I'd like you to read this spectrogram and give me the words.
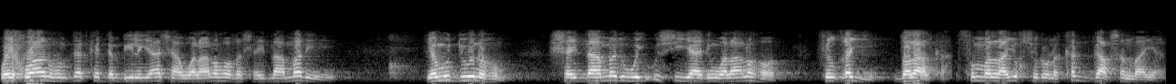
wa ikhwaanuhum dadka dembiilayaasha walaalahooda shaydaamadii yamuduunahum shaydaamadu way u siyaadin walaalahood fi lqayi dalaalka uma laa yuqsiruuna ka gaabsan maayaan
